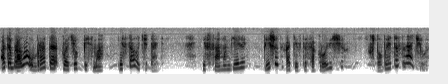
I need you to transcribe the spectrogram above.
отобрала у брата клочок письма и стала читать. И в самом деле пишет о каких-то сокровищах. Что бы это значило?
